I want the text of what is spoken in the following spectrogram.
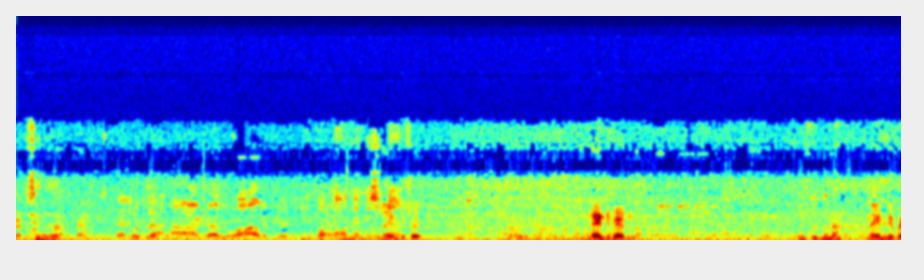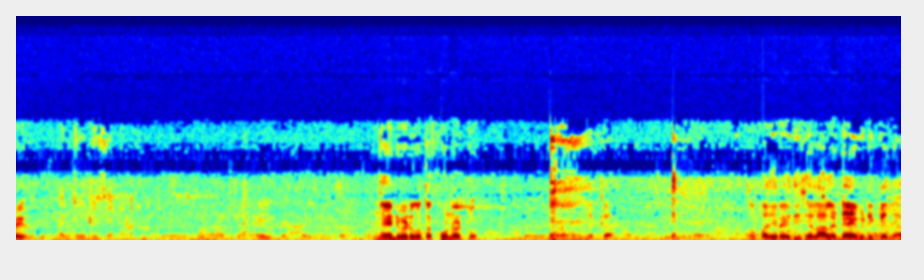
వచ్చిందా నైంటీ ఫైవ్. నైంటీ ఫైవ్ అన్న. ఉంటుందా నైంటీ ఫైవ్. నైంటీ ఫైవ్ తక్కువ ఉన్నట్టు. లెక్క. ఓ పది ఇరవై తీసేయాలి అలా డయాబెటిక్ కదా.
